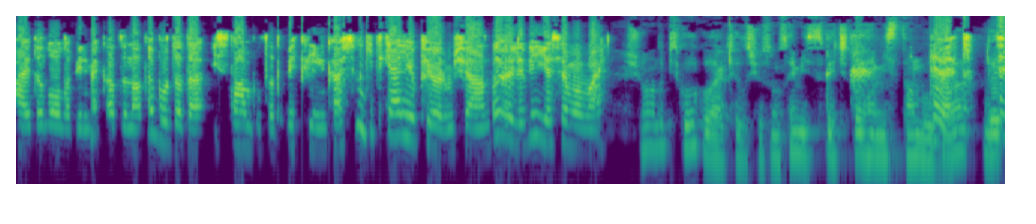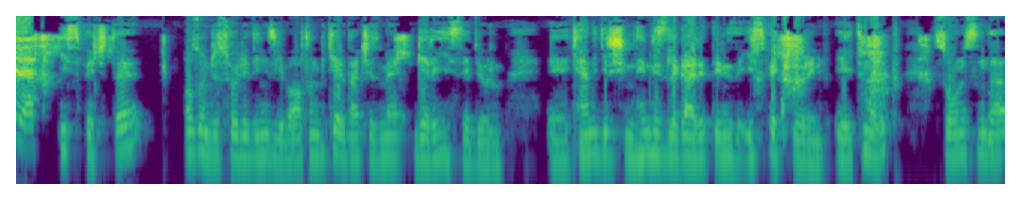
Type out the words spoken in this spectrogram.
faydalı olabilmek adına da burada da İstanbul'da da bir klinik açtım. Git gel yapıyorum şu anda. Öyle bir yaşamım var. Şu anda psikolog olarak çalışıyorsunuz hem İsveç'te hem İstanbul'da evet, ve evet. İsveç'te az önce söylediğiniz gibi altını bir kere daha çizme gereği hissediyorum. E, kendi girişimlerinizle, gayretlerinizle İsveççe öğrenip, eğitim alıp sonrasında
